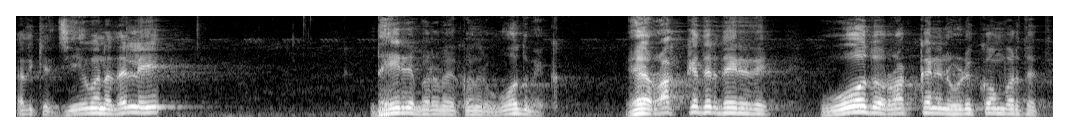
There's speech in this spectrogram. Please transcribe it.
ಅದಕ್ಕೆ ಜೀವನದಲ್ಲಿ ಧೈರ್ಯ ಬರಬೇಕು ಅಂದ್ರೆ ಓದಬೇಕು. ಏ, ರೊಕ್ಕ ಇದ್ರೆ ಧೈರ್ಯ ರೀ. ಓದು, ರೊಕ್ಕ ನೀನು ಹುಡ್ಕೊಂಬರ್ತೈತಿ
